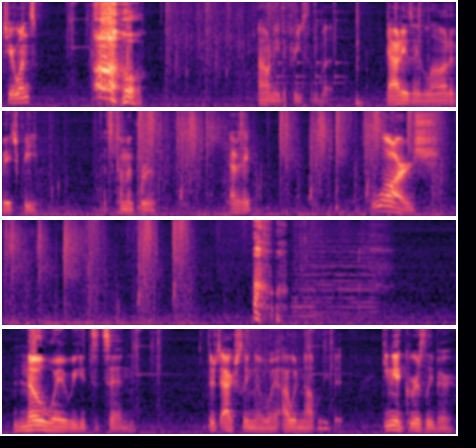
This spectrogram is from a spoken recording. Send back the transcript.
Tier ones. Oh! I don't need to freeze them, but that is a lot of HP that's coming through. That is a large. Oh. No way we get to 10. There's actually no way. I would not believe it. Give me a grizzly bear.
